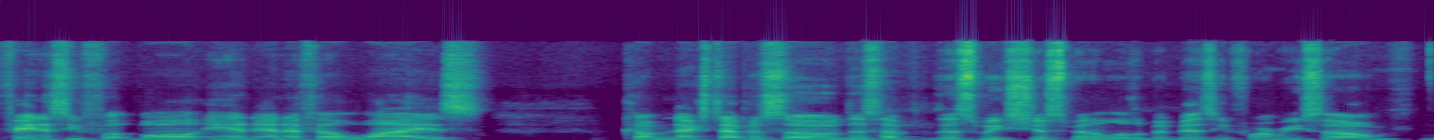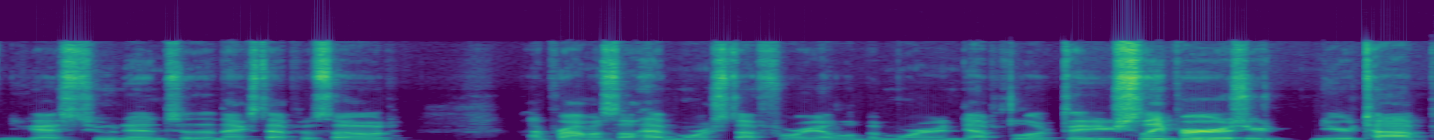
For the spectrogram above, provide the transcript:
fantasy football and NFL wise come next episode. This up this week's just been a little bit busy for me, so you guys tune in to the next episode. I promise I'll have more stuff for you, a little bit more in depth look at your sleepers, your your top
